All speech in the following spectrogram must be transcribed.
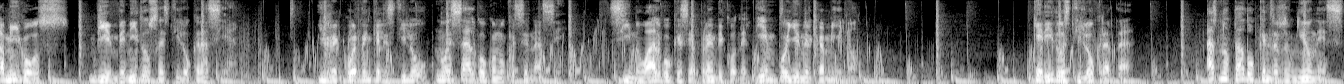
Amigos, bienvenidos a Estilocracia. Y recuerden que el estilo no es algo con lo que se nace, sino algo que se aprende con el tiempo y en el camino. Querido estilócrata, ¿has notado que en las reuniones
